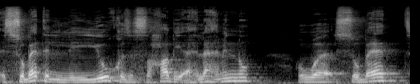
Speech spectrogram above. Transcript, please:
السبات اللي يوقظ الصحابي أهلها منه هو سبات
